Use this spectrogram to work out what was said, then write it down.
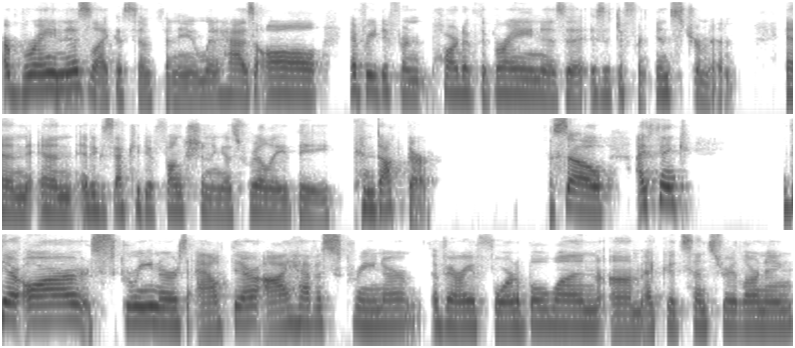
our brain is like a symphony and it has all every different part of the brain is a is a different instrument. And and, and executive functioning is really the conductor. So I think there are screeners out there. I have a screener, a very affordable one um, at Good Sensory Learning,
